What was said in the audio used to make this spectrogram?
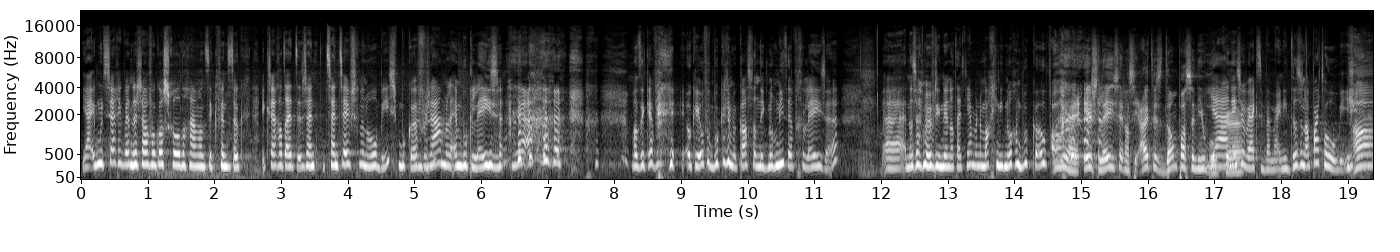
Ja, ik moet zeggen, ik ben er zelf ook wel schuldig aan. Want ik vind het ook. Ik zeg altijd, er zijn, het zijn twee verschillende hobby's: boeken Mhm. verzamelen en boeken lezen. Ja. Want ik heb ook heel veel boeken in mijn kast staan die ik nog niet heb gelezen. Eh, en dan zegt mijn vriendin altijd: Ja, maar dan mag je niet nog een boek kopen. Oh ja, eerst lezen en als die uit is, dan pas een nieuw boek. ja, nee, eh. zo werkt het bij mij niet. Dat is een aparte hobby. Oh,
